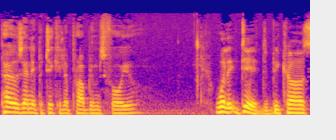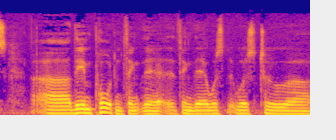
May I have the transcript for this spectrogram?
pose any particular problems for you? Well, it did because uh, the important thing there, thing there was was to uh,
